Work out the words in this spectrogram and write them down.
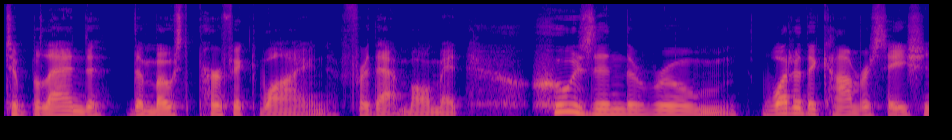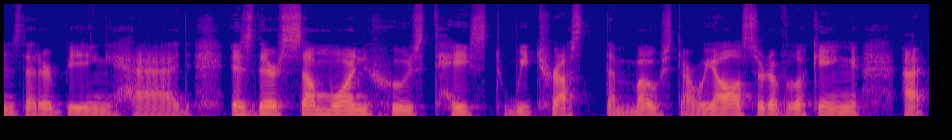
to blend the most perfect wine for that moment who's in the room? What are the conversations that are being had? Is there someone whose taste we trust the most? Are we all sort of looking at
